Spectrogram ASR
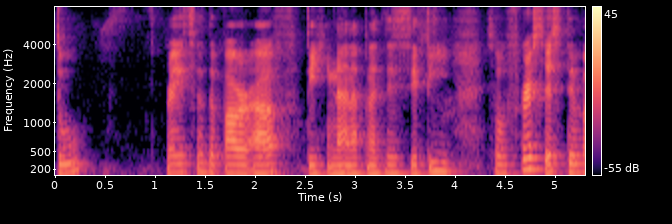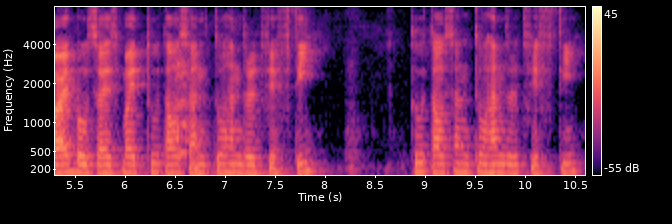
2 raised to the power of t. Hinanap natin si t. So first is divide both sides by 2,250. 2,250.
